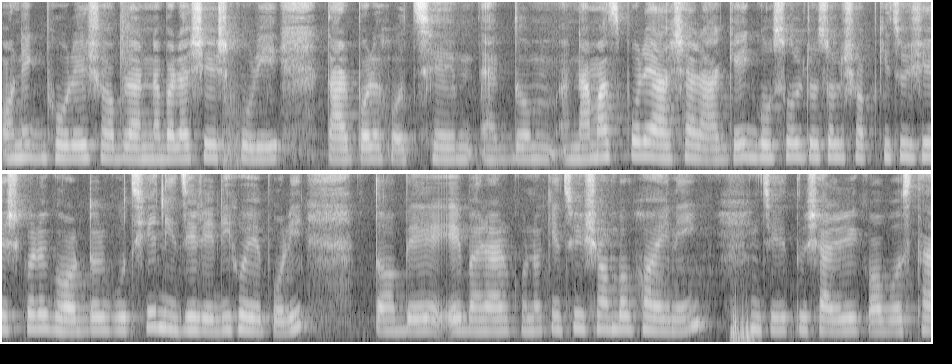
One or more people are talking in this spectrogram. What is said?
অনেক ভোরে সব রান্নাবাড়া শেষ করি। তারপরে হচ্ছে একদম নামাজ পড়ে আসার আগে গোসল টোসল সব কিছু শেষ করে ঘরদোর গুছিয়ে নিজে রেডি হয়ে পড়ি। তবে এবার আর কোনো কিছুই সম্ভব হয়নি। যেহেতু শারীরিক অবস্থা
